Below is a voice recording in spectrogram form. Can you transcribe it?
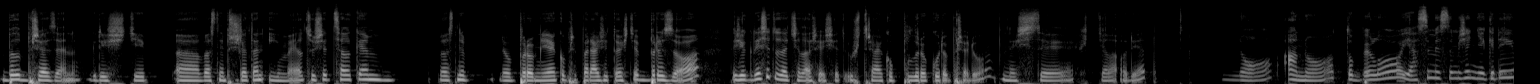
byl březen, když ti uh, vlastně přišel ten e-mail, což je celkem vlastně no pro mě jako připadá, že to ještě brzo. Takže kdy jsi to začala řešit? Už třeba jako půl roku dopředu, než jsi chtěla odjet? No, ano, to bylo, já si myslím, že někdy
